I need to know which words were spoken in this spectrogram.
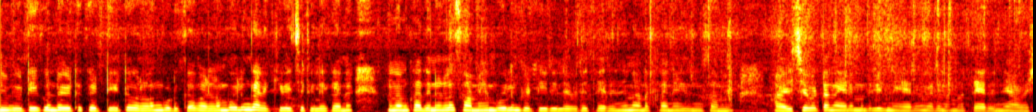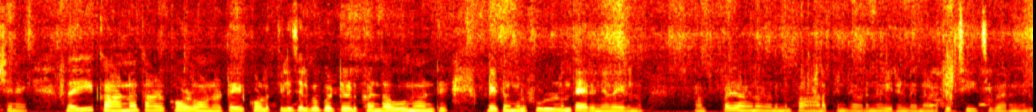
ഇനി വീട്ടിൽ കൊണ്ടുപോയിട്ട് കെട്ടിയിട്ട് വെള്ളം കൊടുക്കുക. വെള്ളം പോലും കലക്കി വെച്ചിട്ടില്ല. കാരണം നമുക്ക് അതിനുള്ള സമയം പോലും കിട്ടിയിട്ടില്ല. ഇവർ തിരഞ്ഞ് നടക്കാനായിരുന്നു സമയം. അഴിച്ചുവിട്ട നേരം മുതൽ ഈ നേരം വരെ നമ്മൾ തിരഞ്ഞ് ആവശ്യമായി അതായത് ഈ കാണുന്ന താഴെ കുളമാണ് കേട്ടോ. ഈ കുളത്തിൽ ചിലപ്പോൾ പെട്ടെടുക്കണ്ടാവുമെന്ന് പറഞ്ഞിട്ട് ഇവിടെയൊക്കെ നമ്മൾ ഫുള്ളും തിരഞ്ഞതായിരുന്നു. അപ്പോഴാണ് അവിടെ നിന്ന് പാടത്തിന്റെ അവിടെ നിന്ന് വരുന്നുണ്ടെന്ന് അവിടുത്തെ ഒരു ചേച്ചി പറഞ്ഞത്.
